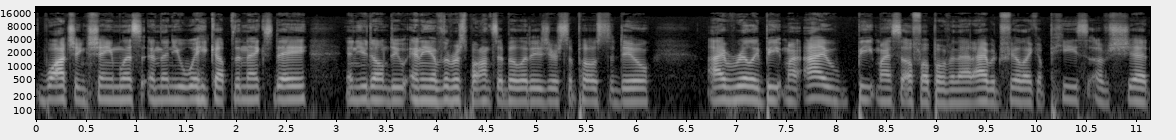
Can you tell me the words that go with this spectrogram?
watching Shameless and then you wake up the next day and you don't do any of the responsibilities you're supposed to do. I really beat my I beat myself up over that. I would feel like a piece of shit.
